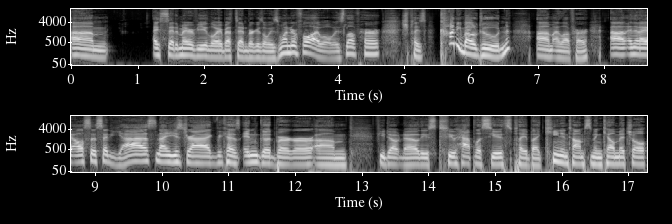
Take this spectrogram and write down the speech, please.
Um, I said in my review, Lori Beth Denberg is always wonderful. I will always love her. She plays Connie Muldoon. Um, I love her. Um, and then I also said yes, 90s drag because in Good Burger, um, if you don't know, these two hapless youths played by Kenan Thompson and Kel Mitchell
